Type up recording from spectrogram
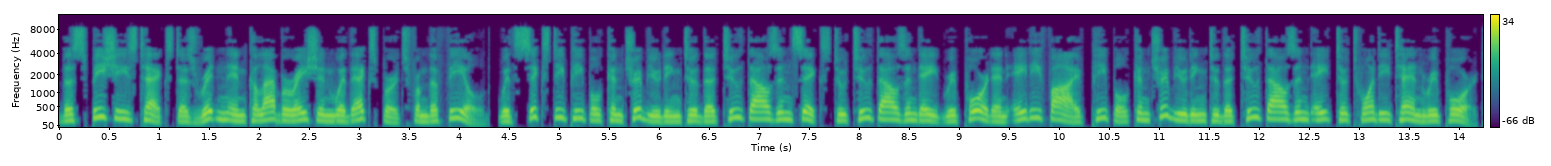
The species text is written in collaboration with experts from the field, with 60 people contributing to the 2006–2008 report and 85 people contributing to the 2008–2010 report.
